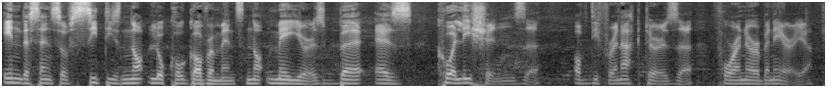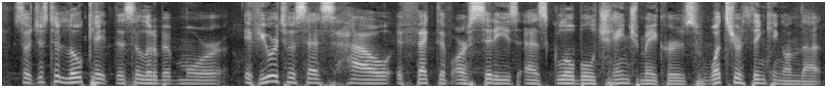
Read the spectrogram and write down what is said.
in the sense of cities, not local governments, not mayors, but as coalitions of different actors uh, for an urban area. So, just to locate this a little bit more, if you were to assess how effective are cities as global change makers, what's your thinking on that?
